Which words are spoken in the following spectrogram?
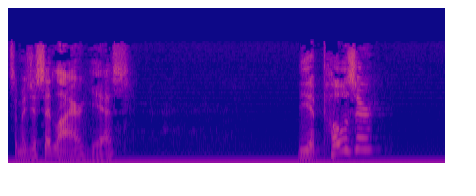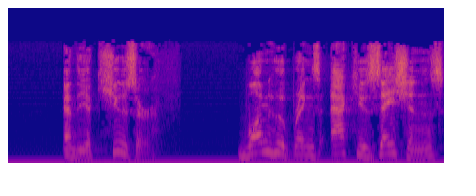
somebody just said liar, yes. The opposer and the accuser, one who brings accusations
